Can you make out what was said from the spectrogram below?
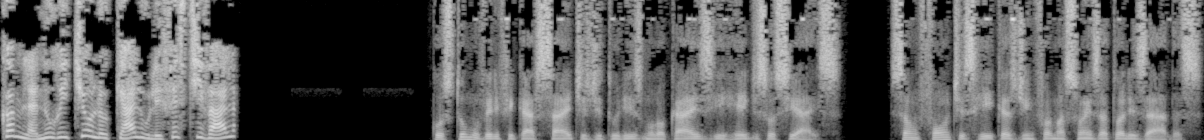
Comme la nourriture locale ou les festivals? Costumo verificar sites de turismo locais e redes sociais. São fontes ricas de informações atualizadas.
